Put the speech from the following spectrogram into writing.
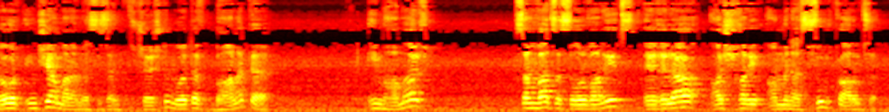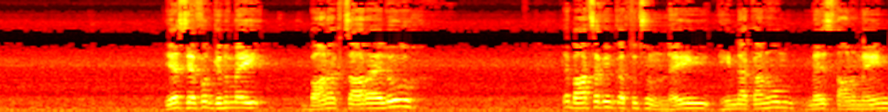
որ ինչի համար եմ ես ասեմ շեշտում, որովհետև բանակը իմ համար ծնվածս օրվանից եղել է աշխարհի ամենասուրբ կառույցը Ես երբ որ գնում էի բանակ ծառայելու, դե բարձրագույն կրթություն ունեի, հիմնականում մեզ տանում էին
